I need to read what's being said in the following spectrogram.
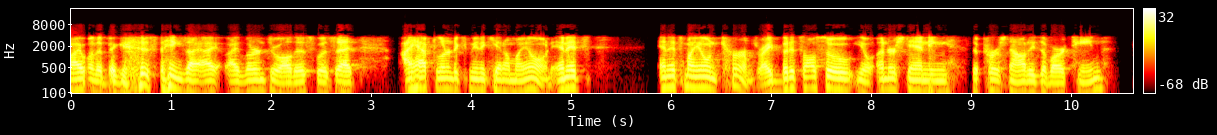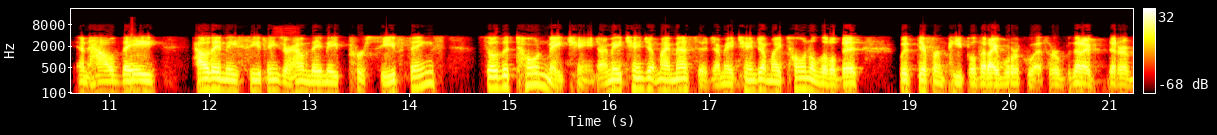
probably one of the biggest things I, I I learned through all this was that I have to learn to communicate on my own, and it's and it's my own terms, right? But it's also you know understanding the personalities of our team and how they how they may see things or how they may perceive things. So the tone may change. I may change up my message. I may change up my tone a little bit with different people that I work with or that I that are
